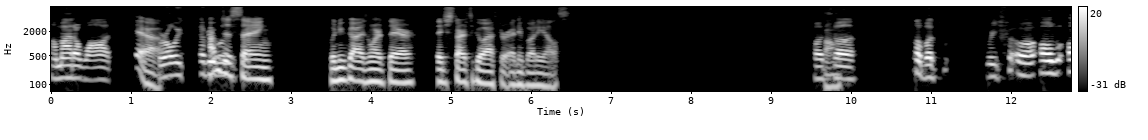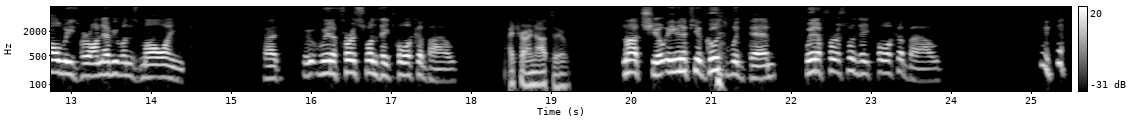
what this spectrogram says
no matter what. Yeah, We're always. I'm just saying, when you guys weren't there, they just started to go after anybody else. But uh, no, but we uh, al- always were on everyone's mind that we're the first ones they talk about. I try not to. Not you, even if you're good with them, we're the first ones they talk about.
